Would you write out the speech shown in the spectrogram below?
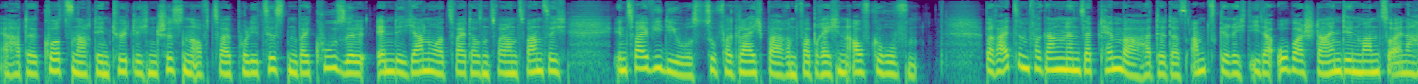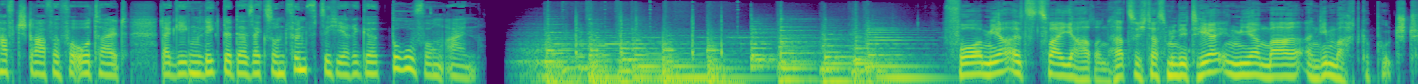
Er hatte kurz nach den tödlichen Schüssen auf zwei Polizisten bei Kusel Ende Januar 2022 in zwei Videos zu vergleichbaren Verbrechen aufgerufen. Bereits im vergangenen September hatte das Amtsgericht Ida Oberstein den Mann zu einer Haftstrafe verurteilt. Dagegen legte der 56-Jährige Berufung ein. Vor mehr als zwei Jahren hat sich das Militär in Myanmar an die Macht geputscht.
